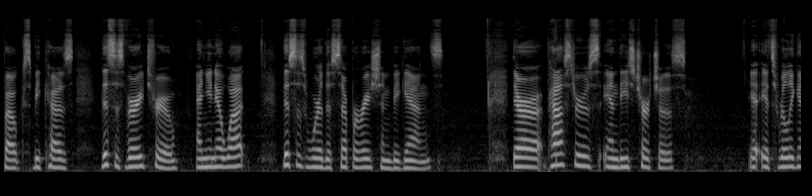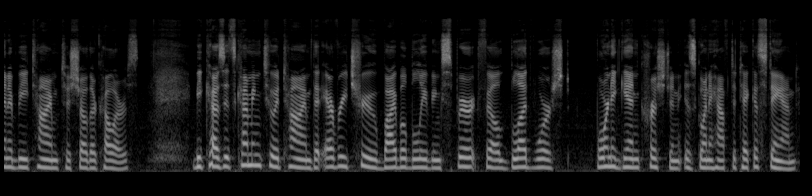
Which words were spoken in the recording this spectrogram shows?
folks because this is very true. And you know what? This is where the separation begins. There are pastors in these churches. It's really going to be time to show their colors because it's coming to a time that every true Bible believing, spirit filled, blood washed, born again Christian is going to have to take a stand.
